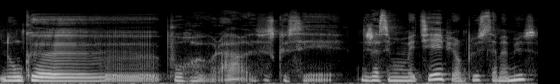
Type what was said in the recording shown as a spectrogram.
Donc, euh, pour, voilà, parce que c'est Déjà, c'est mon métier, et puis en plus, ça m'amuse.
